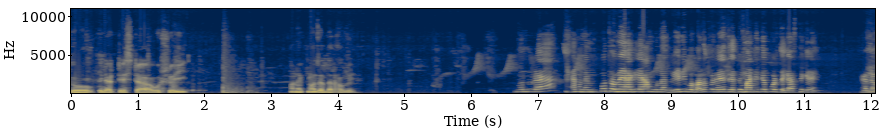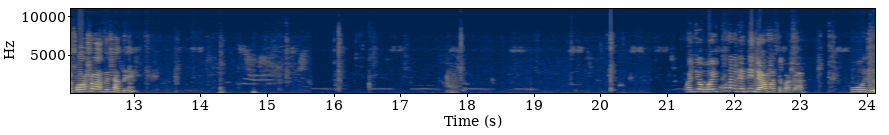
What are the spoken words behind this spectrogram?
তো এটার টেস্টটা অবশ্যই অনেক মজাদার হবে। বন্ধুরা, এখন আমি প্রথমে আগে আমগুলা ধুয়ে নিব ভালো করে, যেহেতু মাটিতে পড়ছে গাছ থেকে। কষও আছে সাথে। ওই যে ওই কোনা দিয়ে তিনটা আম আছে পাকা। ওই যে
